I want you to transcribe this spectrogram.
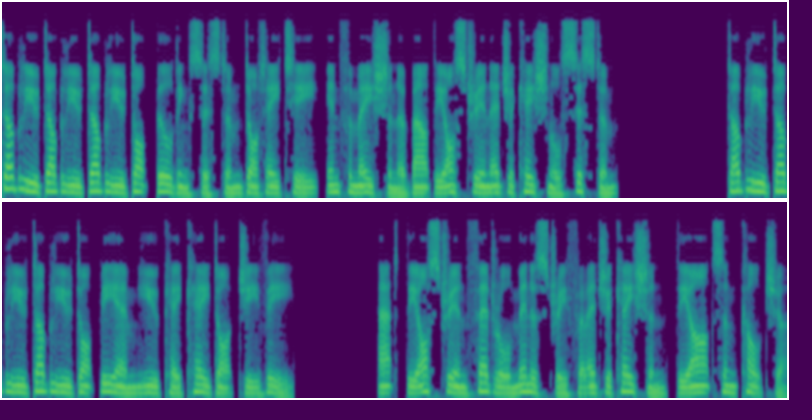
www.bildungssystem.at – Information about the Austrian educational system www.bmukk.gv. At, the Austrian Federal Ministry for Education, the Arts and Culture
